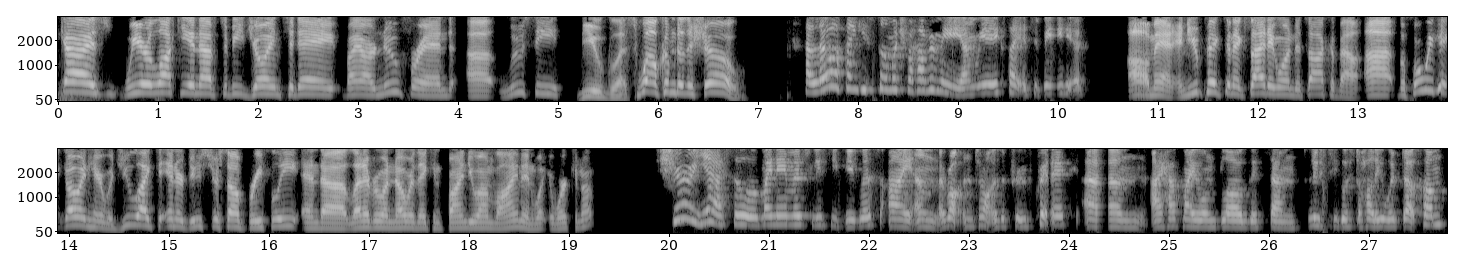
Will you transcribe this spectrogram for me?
Right, guys, we are lucky enough to be joined today by our new friend, uh, Lucy Buglas. Welcome to the show. Hello, thank you so much for having me. I'm really excited to be here. Oh man, and you picked an exciting one to talk about. Uh, before we get going here, would you like to introduce yourself briefly and uh, let everyone know where they can find you online and what you're working on? Sure, yeah. So my name is Lucy Buglas. I am a Rotten Tomatoes approved critic. Um, I have my own blog. It's um, lucygoestohollywood.com.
